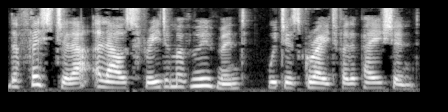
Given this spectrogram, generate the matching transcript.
The fistula allows freedom of movement, which is great for the patient.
